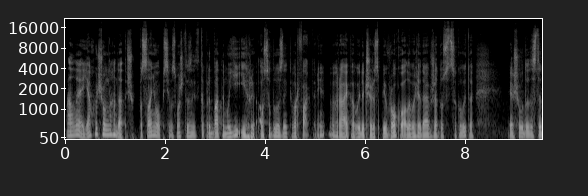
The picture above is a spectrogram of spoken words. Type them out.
Але я хочу вам нагадати, що в посиланні в описі ви зможете знайти та придбати мої ігри, а особливо знайти War Factory. Гра, яка вийде через півроку, але виглядає вже досить соковито. Якщо ви додасте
